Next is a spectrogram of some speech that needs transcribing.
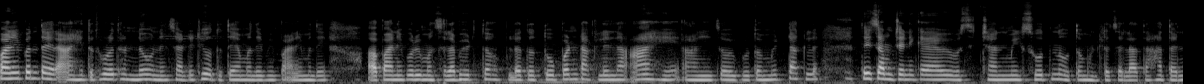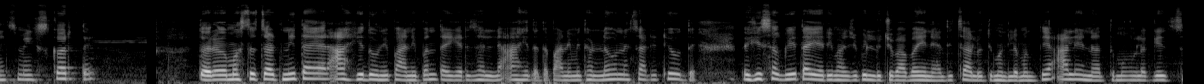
पाणी पण तयार आहे. तर थोडं थंड होण्यासाठी ठेवतो. त्यामध्ये मी पाणीमध्ये पाणीपुरी मसाला भेटतो आपला. तर तो पण टाकलेला आहे आणि चवीपुरतं मीठ टाकलं. ते चमच्याने काय व्यवस्थित छान मिक्स होत नव्हतं. म्हटलं चला आता हातानेच मिक्स करते. तर मस्त चटणी तयार आहे. दोन्ही पाणी पण तयार झालेलं आहेत. आता पाणी मी थंड होण्यासाठी ठेवते. तर ही सगळी तयारी माझी पिल्लूचे बाबा येण्याआधी चालू होती. म्हटलं मग ते आले ना तर मग लगेच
